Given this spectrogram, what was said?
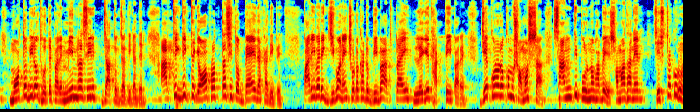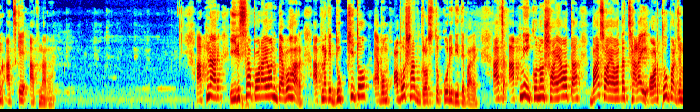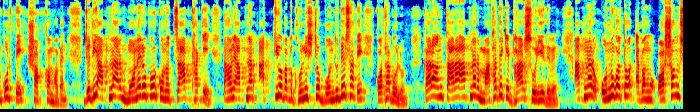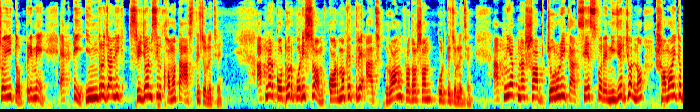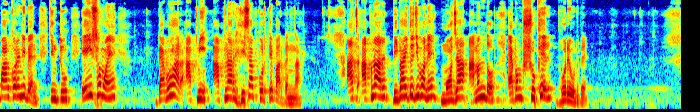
মতবিরোধ হতে পারে মীন রাশির জাতক জাতিকাদের। আর্থিক দিক থেকে অপ্রত্যাশিত ব্যয় দেখা দিবে। পারিবারিক জীবনে ছোটোখাটো বিবাদ প্রায় লেগে থাকতেই পারে। যে কোনো রকম সমস্যা শান্তিপূর্ণভাবে সমাধানের চেষ্টা করুন আজকে আপনারা। আপনার ঈর্ষাপরায়ণ ব্যবহার আপনাকে দুঃখিত এবং অবসাদগ্রস্ত করে দিতে পারে। আজ আপনি কোনো সহায়তা বা সহায়তা ছাড়াই অর্থ উপার্জন করতে সক্ষম হবেন। যদি আপনার মনের ওপর কোনো চাপ থাকে, তাহলে আপনার আত্মীয় বা ঘনিষ্ঠ বন্ধুদের সাথে কথা বলুন। কারণ তারা আপনার মাথা থেকে ভার সরিয়ে দেবে। আপনার অনুগত এবং অসংশয়িত প্রেমে একটি ইন্দ্রজালিক সৃজনশীল ক্ষমতা আসতে চলেছে। আপনার কঠোর পরিশ্রম কর্মক্ষেত্রে আজ রং প্রদর্শন করতে চলেছে। আপনি আপনার সব জরুরি কাজ শেষ করে নিজের জন্য সময় তো বার করে নেবেন, কিন্তু এই সময়ে ব্যবহার আপনি আপনার হিসাব করতে পারবেন না। আজ আপনার বিবাহিত জীবনে মজা, আনন্দ এবং সুখের ভরে উঠবে।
